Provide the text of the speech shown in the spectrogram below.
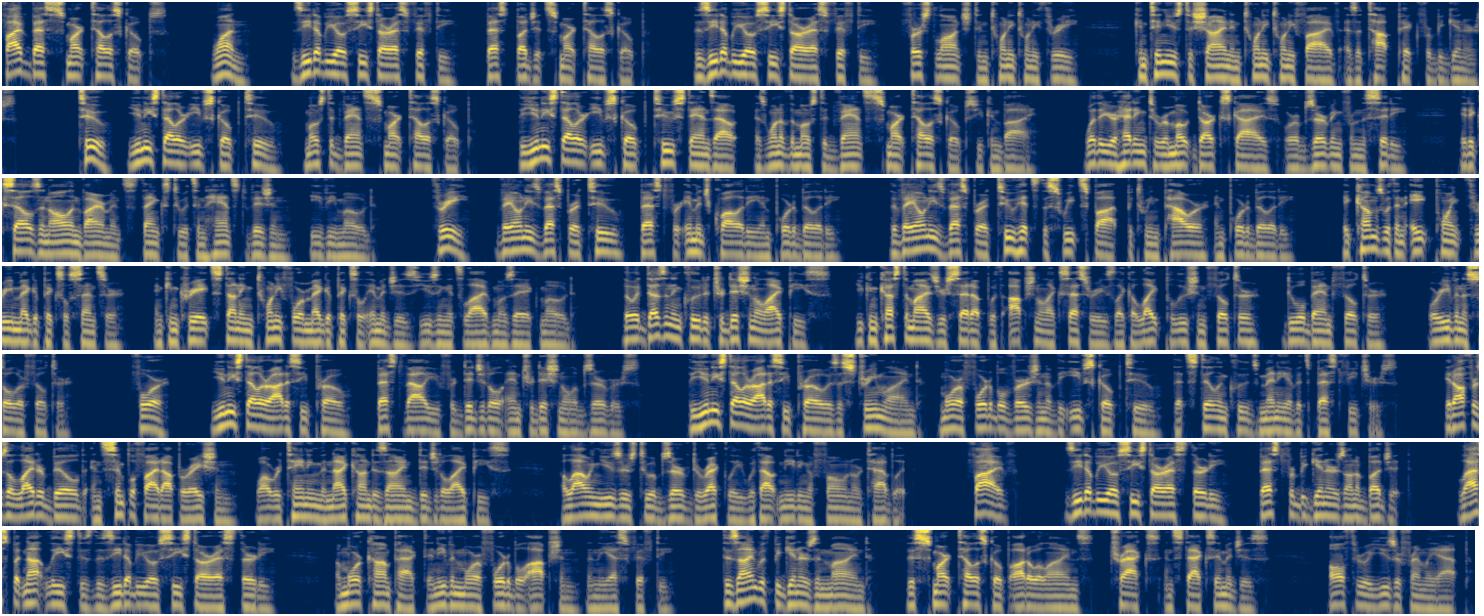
5 Best Smart Telescopes 1. ZWO Seestar S50, Best Budget Smart Telescope. The ZWO Seestar S50, first launched in 2023, continues to shine in 2025 as a top pick for beginners. 2. Unistellar eVscope 2, Most Advanced Smart Telescope. The Unistellar eVscope 2 stands out as one of the most advanced smart telescopes you can buy. Whether you're heading to remote dark skies or observing from the city, it excels in all environments thanks to its enhanced vision, EV mode. 3. Vaonis Vespera 2, best for image quality and portability. The Vaonis Vespera 2 hits the sweet spot between power and portability. It comes with an 8.3 megapixel sensor and can create stunning 24 megapixel images using its live mosaic mode. Though it doesn't include a traditional eyepiece, you can customize your setup with optional accessories like a light pollution filter, dual band filter, or even a solar filter. 4. Unistellar Odyssey Pro, best value for digital and traditional observers. The Unistellar Odyssey Pro is a streamlined, more affordable version of the eVscope 2 that still includes many of its best features. It offers a lighter build and simplified operation while retaining the Nikon-designed digital eyepiece, allowing users to observe directly without needing a phone or tablet. 5. ZWO Seestar S30, best for beginners on a budget. Last but not least is the ZWO Star S30, a more compact and even more affordable option than the S50. Designed with beginners in mind, this smart telescope auto-aligns, tracks, and stacks images, all through a user-friendly app.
